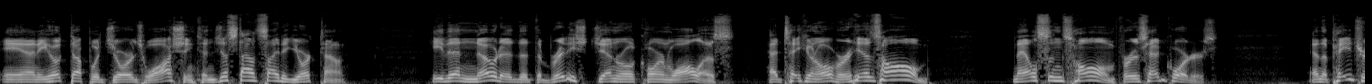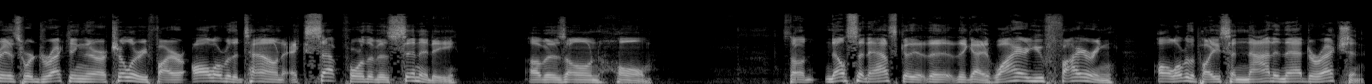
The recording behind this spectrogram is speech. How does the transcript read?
And he hooked up with George Washington just outside of Yorktown. He then noted that the British General Cornwallis had taken over his home, Nelson's home, for his headquarters. And the Patriots were directing their artillery fire all over the town except for the vicinity of his own home. So Nelson asked the, the, the guy, Why are you firing all over the place and not in that direction?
